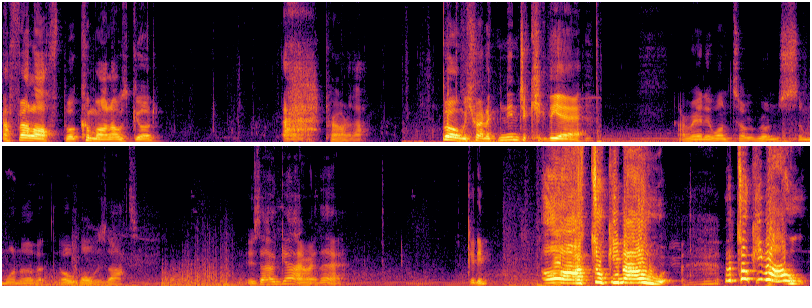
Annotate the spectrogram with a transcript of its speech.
I fell off, but come on, I was good. Proud of that. Boom, we trying to ninja kick the air. I really want to run someone over. Oh, what was that? Is that a guy right there? Get him. Oh, I took him out! I took him out!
